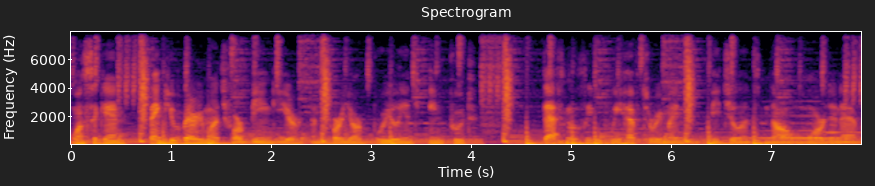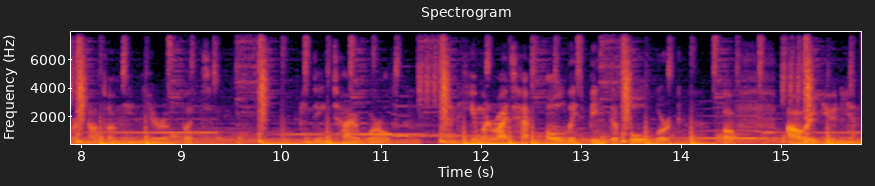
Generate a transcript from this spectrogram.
Once again, thank you very much for being here and for your brilliant input. Definitely, we have to remain vigilant now more than ever, not only in Europe but in the entire world. And human rights have always been the bulwark of our union.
